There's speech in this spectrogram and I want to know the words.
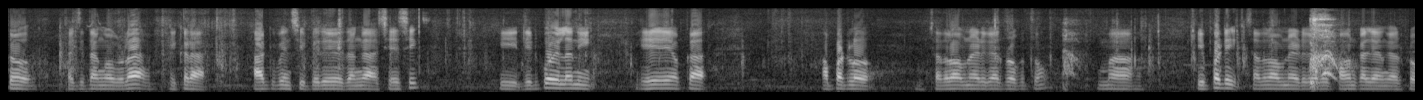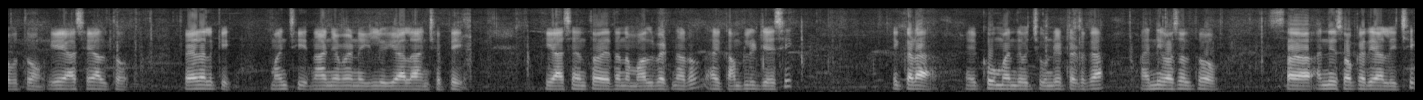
సో ఖచ్చితంగా కూడా ఇక్కడ ఆక్యుపెన్సీ పెరిగే విధంగా చేసి ఈ డిడ్కో ఇళ్ళని ఏ యొక్క అప్పట్లో చంద్రబాబు నాయుడు గారి ప్రభుత్వం మా ఇప్పటి చంద్రబాబు నాయుడు గారు పవన్ కళ్యాణ్ గారి ప్రభుత్వం ఏ ఆశయాలతో పేదలకి మంచి నాణ్యమైన ఇల్లు ఇవ్వాలా అని చెప్పి ఈ ఆశయంతో ఏదైనా మొదలుపెట్టినారో అది కంప్లీట్ చేసి ఇక్కడ ఎక్కువ మంది వచ్చి ఉండేటట్టుగా అన్ని వసతులతో స- అన్ని సౌకర్యాలు ఇచ్చి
